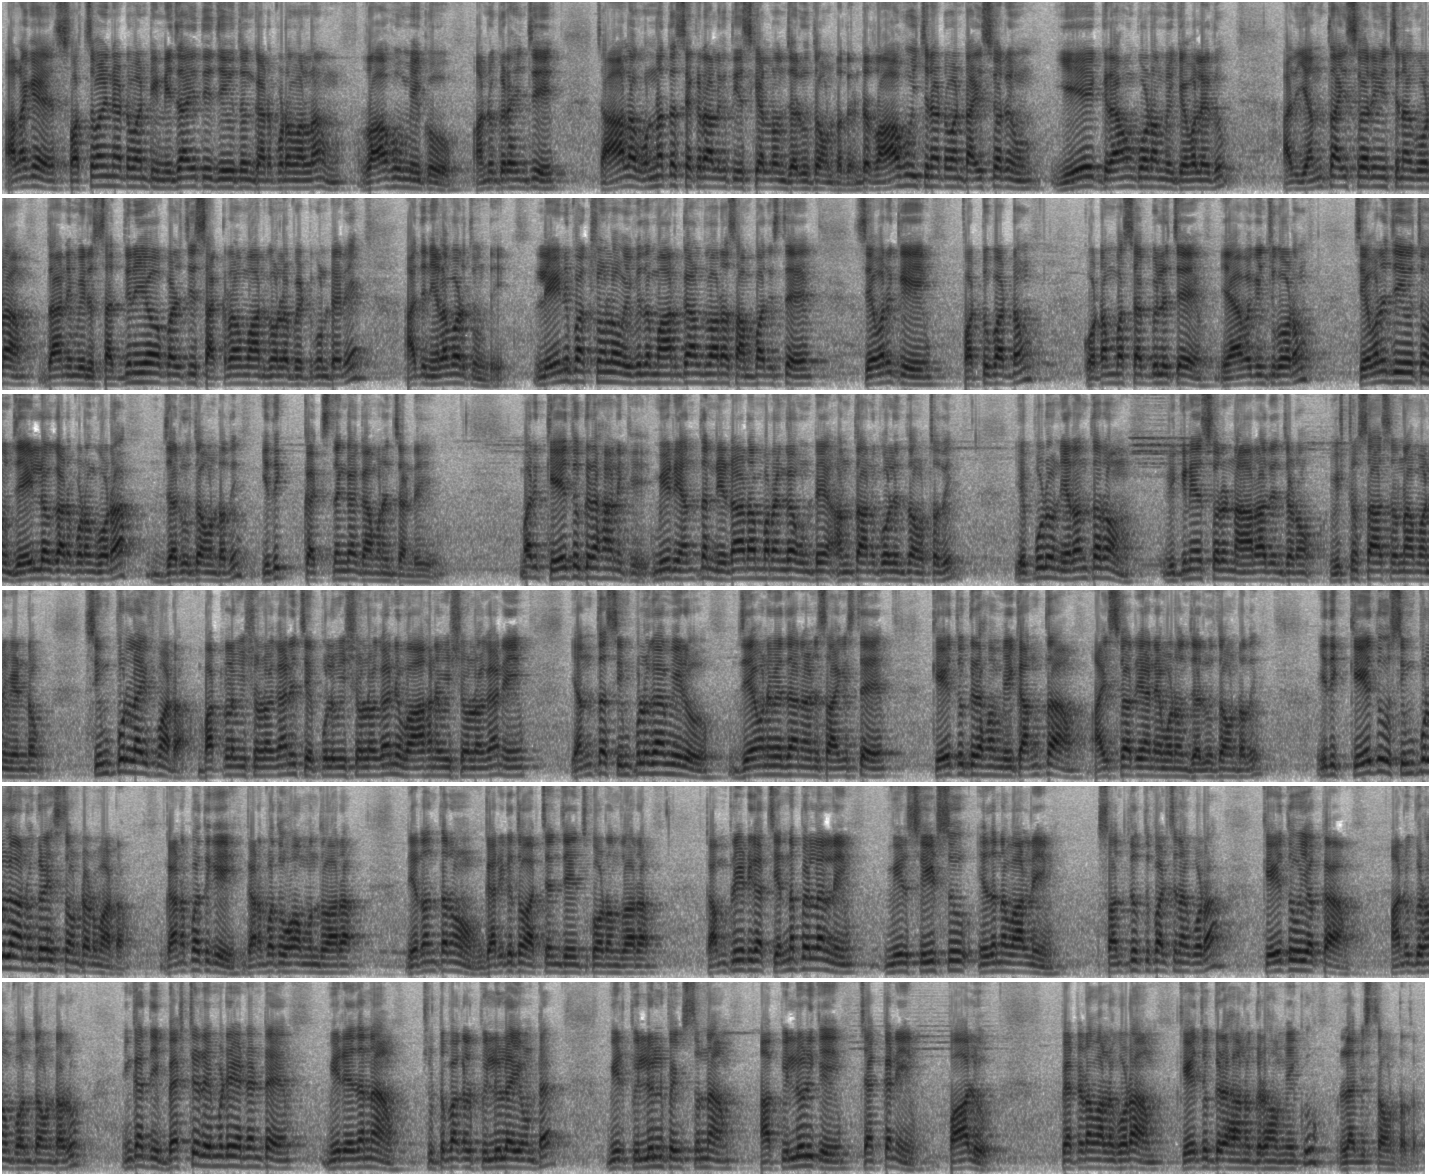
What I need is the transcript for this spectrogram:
అలాగే స్వచ్ఛమైనటువంటి నిజాయితీ జీవితం గడపడం వల్ల రాహు మీకు అనుగ్రహించి చాలా ఉన్నత శిఖరాలకు తీసుకెళ్ళడం జరుగుతూ ఉంటుంది. అంటే రాహు ఇచ్చినటువంటి ఐశ్వర్యం ఏ గ్రహం కూడా మీకు ఇవ్వలేదు. అది ఎంత ఐశ్వర్యం ఇచ్చినా కూడా దాన్ని మీరు సద్వినియోగపరిచి సక్రమ మార్గంలో పెట్టుకుంటేనే అది నిలబడుతుంది. లేని పక్షంలో వివిధ మార్గాల ద్వారా సంపాదిస్తే చివరికి పట్టుబడడం కుటుంబ సభ్యులచే యావగించుకోవడం చివరి జీవితం జైల్లో గడపడం కూడా జరుగుతూ ఉంటుంది. ఇది ఖచ్చితంగా గమనించండి. మరి కేతు గ్రహానికి మీరు ఎంత నిడాడంబరంగా ఉంటే అంత అనుకూలితం వస్తుంది. ఎప్పుడూ నిరంతరం విఘ్నేశ్వరుని ఆరాధించడం విష్ణు సహస్రనామాన్ని వినడం సింపుల్ లైఫ్ మాట. బట్టల విషయంలో కానీ చెప్పుల విషయంలో కానీ వాహన విషయంలో కానీ ఎంత సింపుల్గా మీరు జీవన విధానాన్ని సాగిస్తే కేతుగ్రహం మీకు అంత ఐశ్వర్యాన్ని ఇవ్వడం జరుగుతూ ఉంటుంది. ఇది కేతు సింపుల్గా అనుగ్రహిస్తూ ఉంటాడు అనమాట గణపతికి గణపతి హోమం ద్వారా నిరంతరం గరికతో అర్చన చేయించుకోవడం ద్వారా కంప్లీట్గా చిన్నపిల్లల్ని మీరు స్వీట్స్ ఏదైనా వాళ్ళని సంతృప్తిపరిచినా కూడా కేతువు యొక్క అనుగ్రహం పొందుతూ ఉంటారు. ఇంకా ది బెస్ట్ రెమెడీ ఏంటంటే మీరు ఏదైనా చుట్టుపక్కల పిల్లులు అయి ఉంటే మీరు పిల్లుల్ని పెంచుతున్న ఆ పిల్లులకి చక్కని పాలు పెట్టడం వల్ల కూడా కేతుగ్రహ అనుగ్రహం మీకు లభిస్తూ ఉంటుంది.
